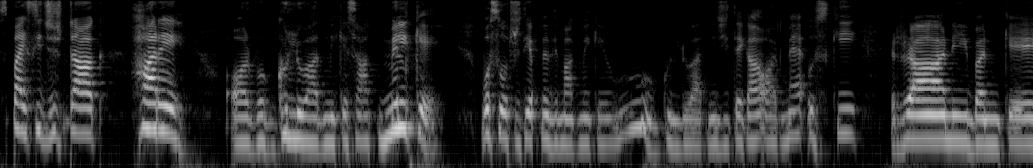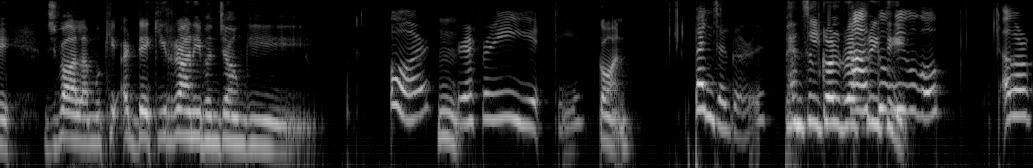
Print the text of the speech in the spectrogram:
स्पाइसी जटाक हारे और वो गुल्लू आदमी के साथ मिलके वो सोच रही थी अपने दिमाग में कि "ऊ, गुल्लू आदमी जीतेगा और मैं उसकी रानी बन के ज्वालामुखी अड्डे की रानी बन जाऊँगी। और हम्म। रेफरी ये थी। कौन? पेंसिल गर्ल पेंसिल गर्ल हाँ रेफरी क्योंकि थी। वो अगर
